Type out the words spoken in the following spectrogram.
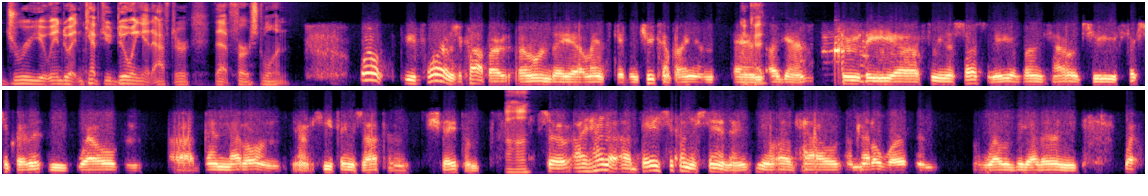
drew you into it and kept you doing it after that first one Well, before I was a cop, I I owned a uh, landscaping tree company, and, and Okay. again through the uh, through necessity, I learned how to fix equipment and weld and uh, bend metal and you know heat things up and shape them. uh-huh So I had a, a basic understanding, you know, of how a metal worked and welded together, and what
